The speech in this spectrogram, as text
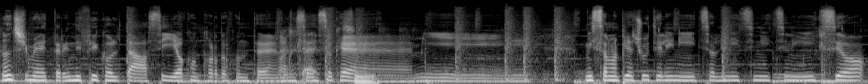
non ci mettere in difficoltà. Sì, io concordo con te. Nel Ok. senso che Sì. mi, mi sono piaciuti all'inizio, all'inizio, inizio, inizio,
